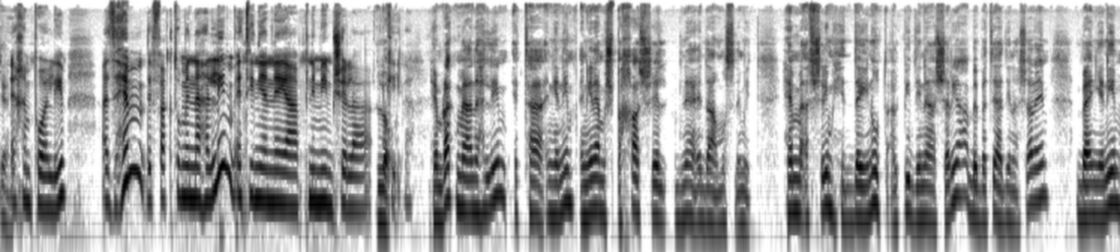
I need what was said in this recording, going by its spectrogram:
ואיך כן. הם פועלים. אז הם דה פקטו מנהלים את ענייני הפנימיים של לא. הקהילה. לא. הם רק מנהלים את העניינים, ענייני המשפחה של בני העדה המוסלמית. הם מאפשרים התדיינות על פי דיני השריעה בבתי הדין השרעיים בעניינים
